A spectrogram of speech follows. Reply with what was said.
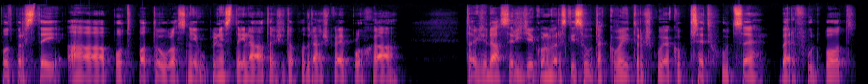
pod prsty a pod patou vlastně je úplně stejná, takže ta podrážka je plochá. Takže dá se říct, že konversky jsou takovej trošku jako předchůdce barefoot bot,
